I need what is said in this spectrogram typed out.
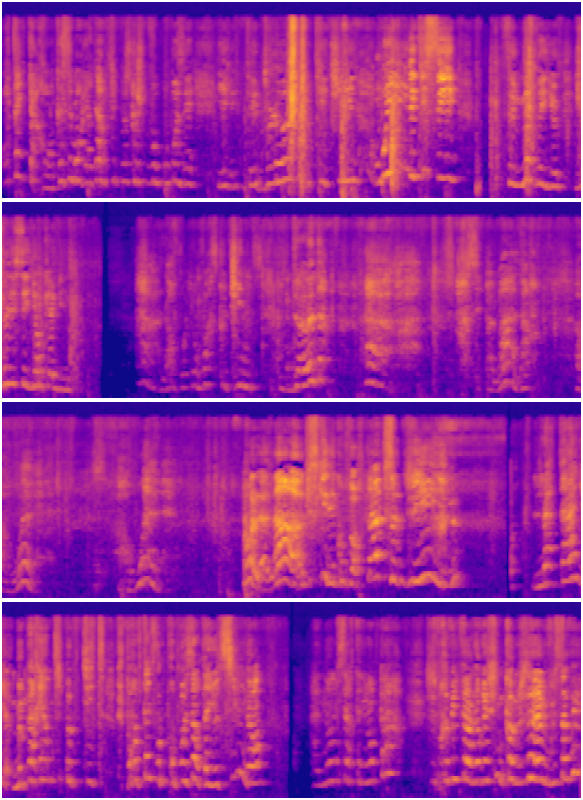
En taille 40. Laissez-moi regarder un petit peu ce que je peux vous proposer. Il était bleu, ce petit jean. Oui, il est ici. C'est merveilleux. Je vais l'essayer en cabine. Ah, alors voyons voir ce que jeans il donne. Ah, ah, c'est pas mal, hein. Ah ouais. Ah ouais. Oh là là, qu'est-ce qu'il est confortable ce jean La taille me paraît un petit peu petite. Je pourrais peut-être vous le proposer en taille au-dessus, non Ah non, certainement pas. J'ai prévu de faire le régime comme j'aime, vous savez.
